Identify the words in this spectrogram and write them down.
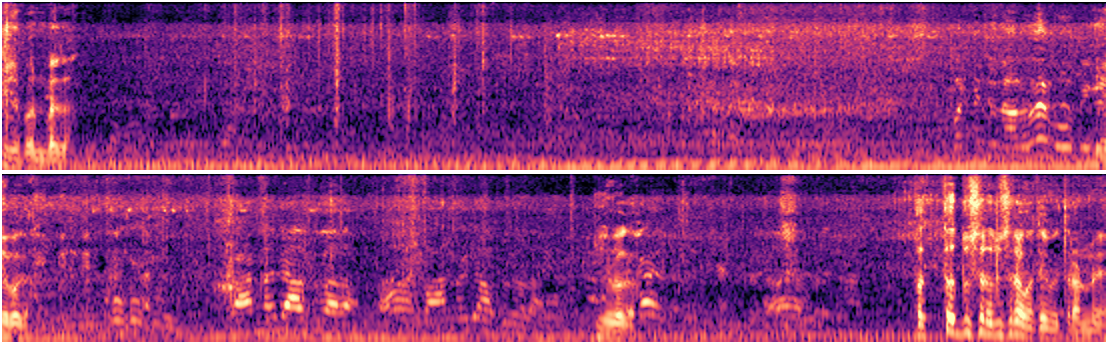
हे पण बघा. हे बघा. हे बघा. फक्त दुसरा दुसरा मध्ये मित्रांनो या.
